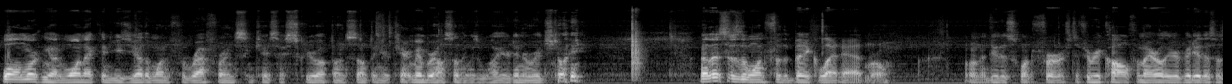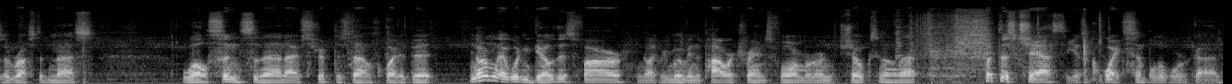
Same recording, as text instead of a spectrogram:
While I'm working on one, I can use the other one for reference in case I screw up on something or can't remember how something was wired in originally. now this is the one for the Bakelite Admiral. I'm going to do this one first. If you recall from my earlier video, this was a rusted mess. Well, since then, I've stripped this down quite a bit. Normally I wouldn't go this far, you know, like removing the power transformer and the chokes and all that. But this chassis is quite simple to work on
